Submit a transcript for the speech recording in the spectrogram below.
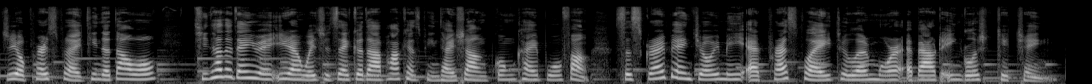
只有 Press Play 听得到哦。其他的单元依然维持在各大 podcast 平台上公开播放。Subscribe and join me at Press Play to learn more about English teaching.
